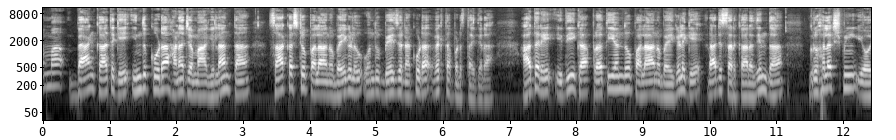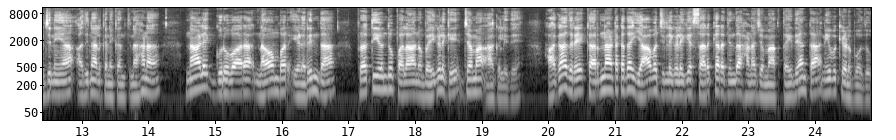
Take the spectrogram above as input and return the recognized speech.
ನಮ್ಮ ಬ್ಯಾಂಕ್ ಖಾತೆಗೆ ಇಂದು ಕೂಡ ಹಣ ಜಮಾ ಆಗಿಲ್ಲ ಅಂತ ಸಾಕಷ್ಟು ಫಲಾನುಭವಿಗಳು ಒಂದು ಬೇಜಾರನ್ನ ಕೂಡ ವ್ಯಕ್ತಪಡಿಸ್ತಾ ಇದ್ದೀರಾ? ಆದರೆ ಇದೀಗ ಪ್ರತಿಯೊಂದು ಫಲಾನುಭವಿಗಳಿಗೆ ರಾಜ್ಯ ಸರ್ಕಾರದಿಂದ ಗೃಹಲಕ್ಷ್ಮಿ ಯೋಜನೆಯ ಹದಿನಾಲ್ಕನೇ ಕಂತಿನ ಹಣ ನಾಳೆ ಗುರುವಾರ ನವೆಂಬರ್ ಏಳರಿಂದ ಪ್ರತಿಯೊಂದು ಫಲಾನುಭವಿಗಳಿಗೆ ಜಮಾ ಆಗಲಿದೆ. ಹಾಗಾದರೆ ಕರ್ನಾಟಕದ ಯಾವ ಜಿಲ್ಲೆಗಳಿಗೆ ಸರ್ಕಾರದಿಂದ ಹಣ ಜಮಾ ಆಗ್ತಾ ಇದೆ ಅಂತ ನೀವು ಕೇಳ್ಬೋದು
